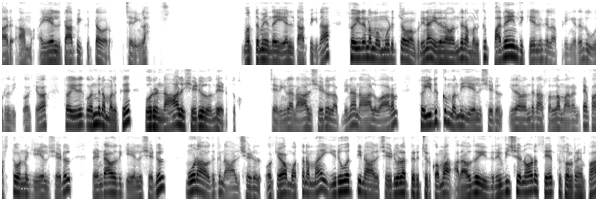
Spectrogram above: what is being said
ஆறு ஆமாம் ஏழு டாபிக் கிட்ட வரும். சரிங்களா? மொத்தமே இந்த ஏழு டாபிக் தான். ஸோ இதை நம்ம முடித்தோம் அப்படின்னா, இதில் வந்து நம்மளுக்கு 15 கேள்விகள் அப்படிங்கிறது உறுதி. ஓகேவா? ஸோ இதுக்கு வந்து நம்மளுக்கு ஒரு நாலு ஷெட்யூல் வந்து எடுத்துக்கும். சரிங்களா? நாலு ஷெட்யூல் அப்படின்னா நாலு வாரம். ஸோ இதுக்கும் வந்து ஏழு ஷெட்யூல். இதை வந்து நான் சொல்ல மாறேன்ட்டேன் ஃபர்ஸ்ட் ஒன்னுக்கு 7 ஷெட்யூல், 2வதுக்கு 7 ஷெட்யூல், 3வதுக்கு 4 ஷெட்யூல். ஓகேவா? மொத்தம் நம்ம 24 ஷெட்யூலா பிரிச்சிருக்கோமா? அதாவது இது ரிவிஷனோட சேர்த்து சொல்கிறேன்ப்பா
